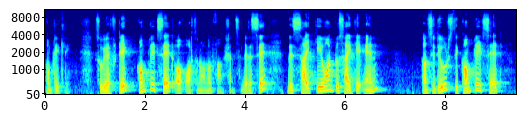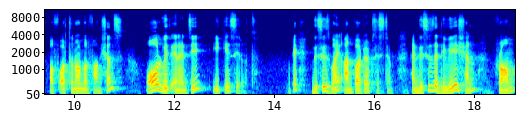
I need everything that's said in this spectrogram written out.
completely. So, we have to take complete set of orthonormal functions. Let us say this psi k1 to psi kn constitutes the complete set of orthonormal functions all with energy ek zeroth. Okay. This is my unperturbed system and this is the deviation from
